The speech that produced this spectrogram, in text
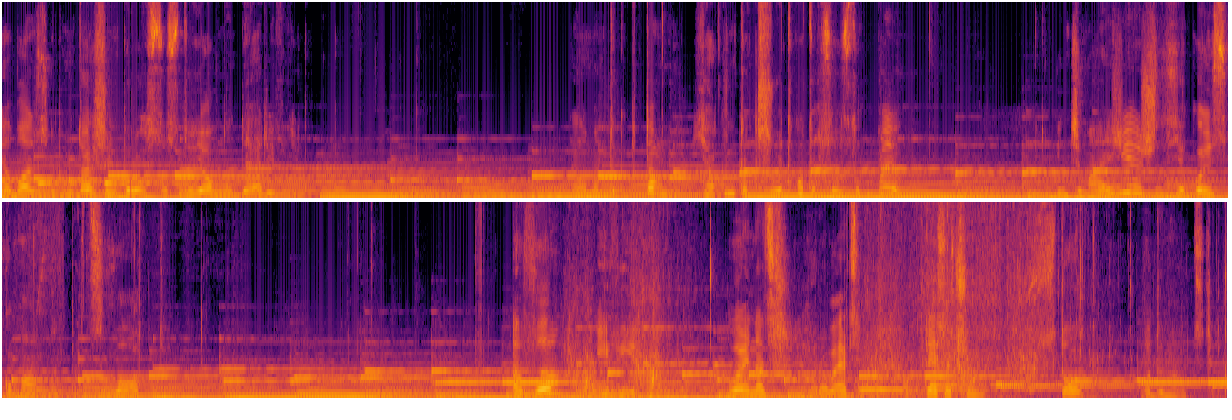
Я бачу, пам'ятаю, що він просто стояв на дереві. Але мене таке питання, як він так швидко то все зробив? Він чи має з якоюсь командою працювати? А во і він. Ой, наш гравець 1111.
